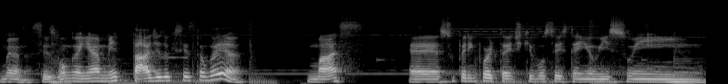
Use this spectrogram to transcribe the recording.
mano, vocês vão ganhar metade do que vocês estão ganhando. Mas é super importante que vocês tenham isso em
